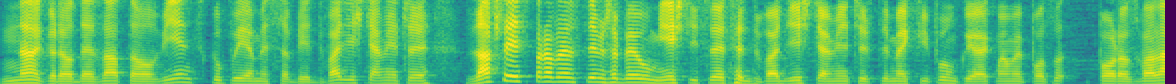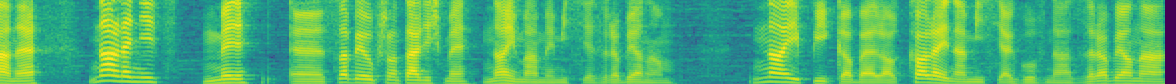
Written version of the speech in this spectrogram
nagrodę za to, więc kupujemy sobie 20 mieczy. Zawsze jest problem z tym, żeby umieścić sobie te 20 mieczy w tym ekwipunku, jak mamy porozwalane. No ale nic, my e, sobie uprzątaliśmy, no i mamy misję zrobioną. No i Picobello, kolejna misja główna zrobiona,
